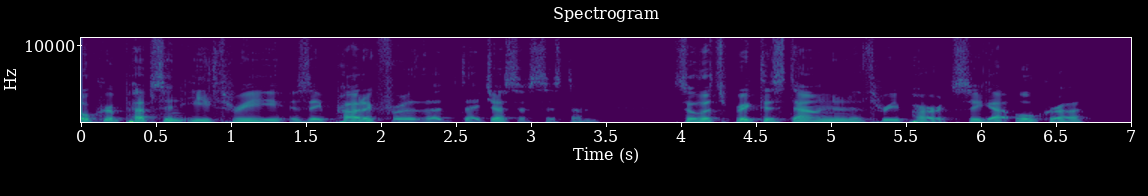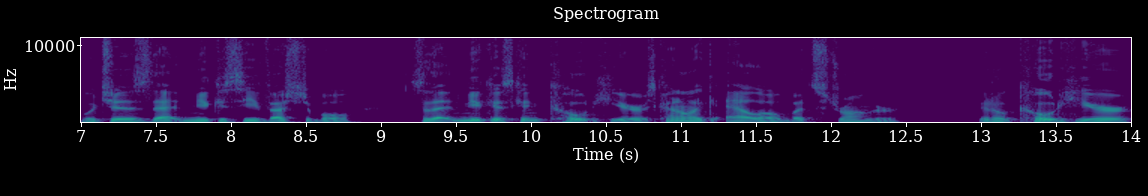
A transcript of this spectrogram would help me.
Okra Pepsin E3 is a product for the digestive system. So let's break this down into three parts. So you got okra, which is that mucousy vegetable. So that mucus can coat here. It's kind of like aloe, but stronger. It'll coat here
